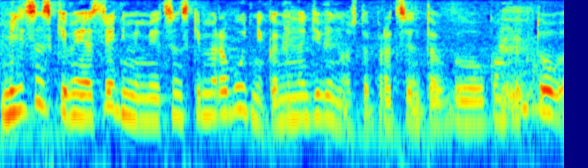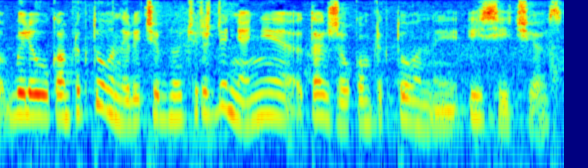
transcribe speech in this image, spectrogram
Медицинскими, средними медицинскими работниками на 90% было укомплектовано, были укомплектованы лечебные учреждения, они также укомплектованы и сейчас.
